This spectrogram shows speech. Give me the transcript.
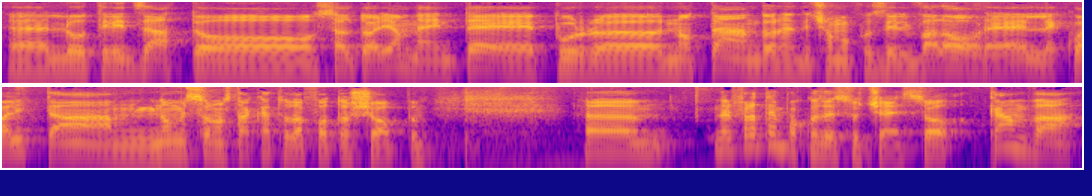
eh, l'ho utilizzato saltuariamente pur eh, notandone diciamo così il valore e le qualità mm, non mi sono staccato da Photoshop eh, nel frattempo cosa è successo? Canva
